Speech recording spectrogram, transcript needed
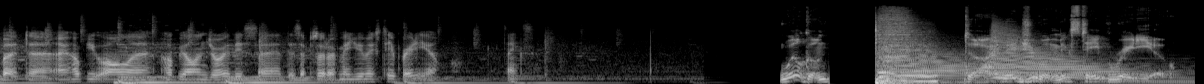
but uh, I hope you all uh, hope you all enjoy this uh, this episode of Made You a Mixtape Radio. Thanks. Welcome to I Made You a Mixtape Radio.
